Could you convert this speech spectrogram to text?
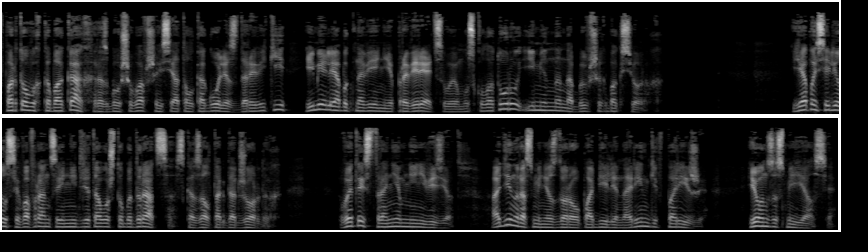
В портовых кабаках разбушевавшиеся от алкоголя здоровяки имели обыкновение проверять свою мускулатуру именно на бывших боксерах. «Я поселился во Франции не для того, чтобы драться», — сказал тогда Джордах. «В этой стране мне не везет. Один раз меня здорово побили на ринге в Париже, и он засмеялся.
